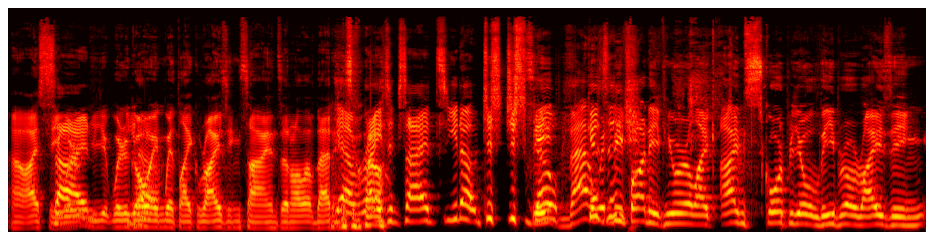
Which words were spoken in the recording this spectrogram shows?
oh, I see. Side, we're we're going know. with like rising signs and all of that. Yeah, well. rising signs. You know, just just See, go. That would be funny if you were like, I'm Scorpio, Libra, rising,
